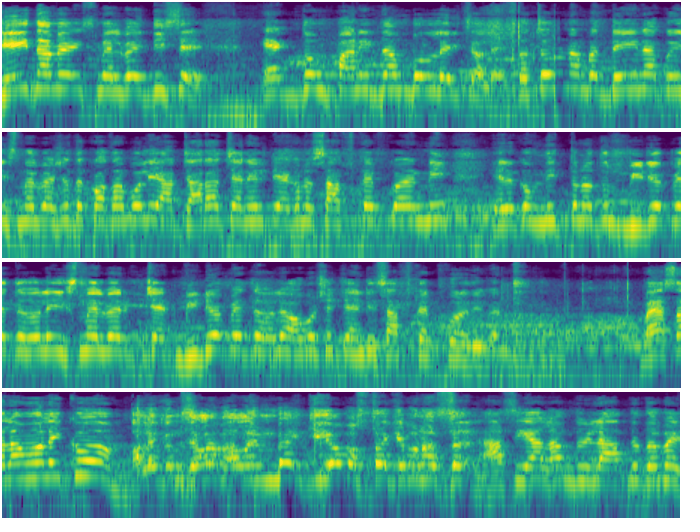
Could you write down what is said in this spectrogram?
যেই দামে ইসমাইল ভাই দিছে একদম পানির দাম বললেই চলে। তো চলুন আমরা দেরি না করি ইসমাইল ভাইয়ের সাথে কথা বলি। আর যারা চ্যানেলটি এখনও সাবস্ক্রাইব করেননি এরকম নিত্য নতুন ভিডিও পেতে হলে ইসমাইল ভাইয়ের ভিডিও পেতে হলে অবশ্যই চ্যানেলটি সাবস্ক্রাইব করে দিবেন। ভাই আসসালামু আলাইকুম। ওয়ালাইকুম সালাম আলম ভাই কি অবস্থা? কেমন আছেন? আছি আলহামদুলিল্লাহ। আপনি তো ভাই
